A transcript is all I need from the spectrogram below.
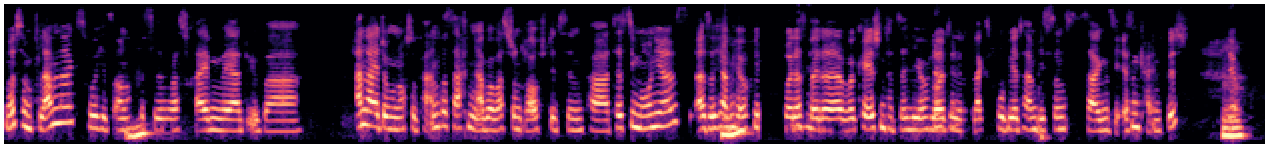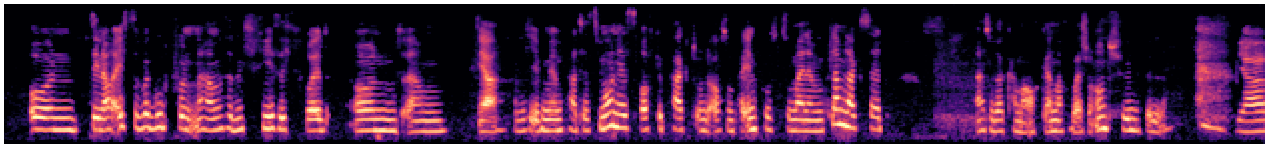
nur zum Flammlachs, wo ich jetzt auch noch ein Mhm. bisschen was schreiben werde über Anleitungen und noch so ein paar andere Sachen, aber was schon draufsteht, sind ein paar Testimonials. Also ich habe mich Mhm. auch riesig gefreut, dass bei der Vacation tatsächlich auch Leute den Lachs probiert haben, die sonst sagen, sie essen keinen Fisch Ja. und den auch echt super gut gefunden haben. Das hat mich riesig gefreut. Und ähm, ja, habe ich eben mir ein paar Testimonials draufgepackt und auch so ein paar Infos zu meinem Flammlachs-Set. Also da kann man auch gerne mal vorbeischauen. Und schöne Bilder. Ja,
